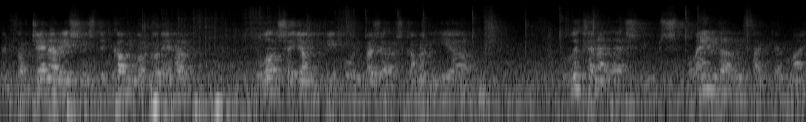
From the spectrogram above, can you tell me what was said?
And for generations to come, we're going to have lots of young people and visitors coming here looking at this splendour and thinking, my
